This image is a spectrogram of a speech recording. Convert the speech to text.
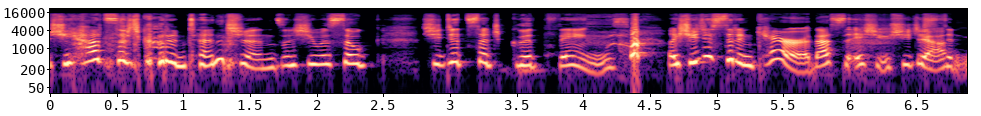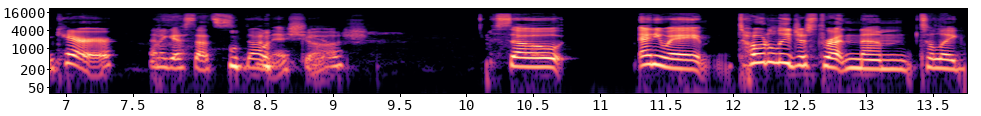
she had such good intentions and she was so she did such good things. like she just didn't care. That's the issue. She just Yeah. didn't care. And I guess that's oh not an Oh my issue. gosh. So anyway, totally just threatened them to like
